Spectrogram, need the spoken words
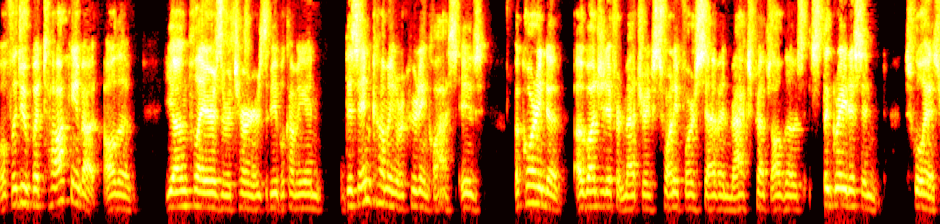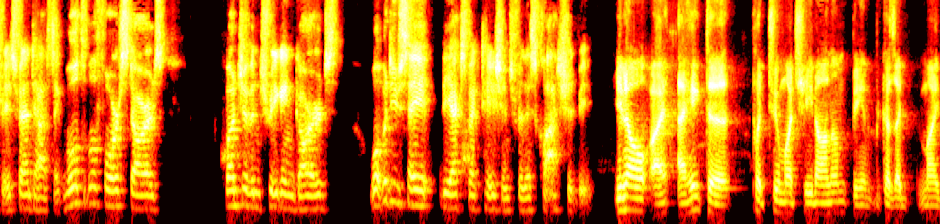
Hopefully do. But talking about all the young players, the returners, the people coming in, this incoming recruiting class is according to a bunch of different metrics 24-7 MaxPreps all those it's the greatest in school history it's fantastic multiple four stars bunch of intriguing guards what would you say the expectations for this class should be you know, I, I hate to put too much heat on them, being because I my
